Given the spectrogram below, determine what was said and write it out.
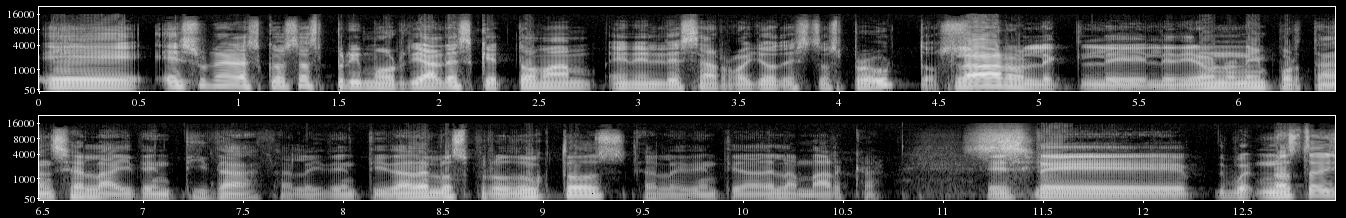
eh, es una de las cosas primordiales que toman en el desarrollo de estos productos. Claro, le, le- le dieron una importancia a la identidad, a la identidad de los productos, a la identidad de la marca. Este, bueno, no estoy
